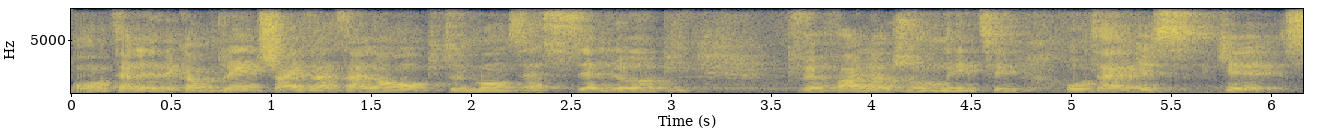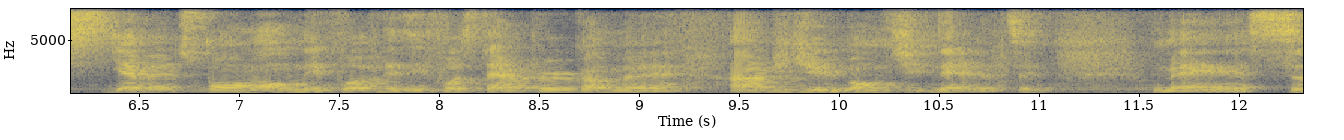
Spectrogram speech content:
on, elle avait comme plein de chaises dans le salon, puis tout le monde s'assisait là, puis pouvaient faire leur journée, tu sais. Autant que s'il y avait du bon monde des fois, des, des fois c'était un peu comme euh, ambigu le monde qui venait là, tu sais. Mais ça,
